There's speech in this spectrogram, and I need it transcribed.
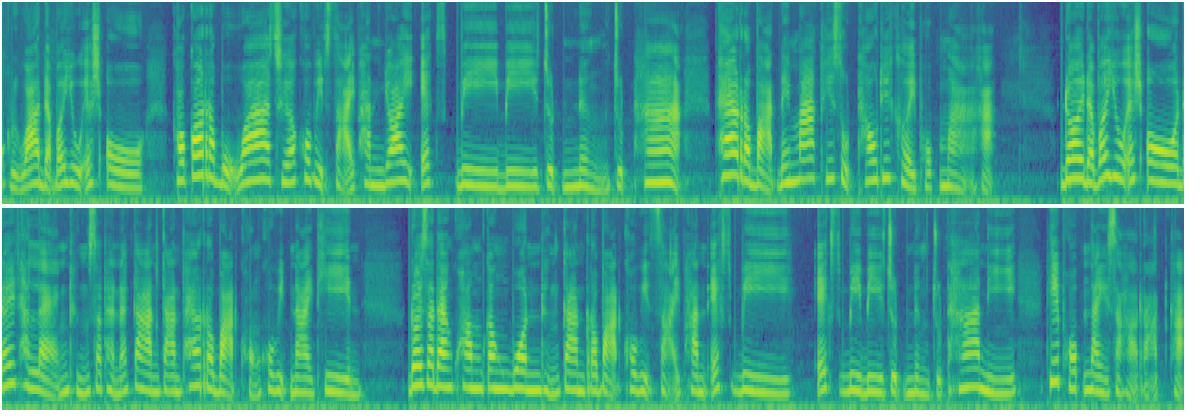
กหรือว่า WHO เขาก็ระบุว่าเชื้อโควิดสายพันธุ์ย่อย XBB.1.5 แพร่ระบาดได้มากที่สุดเท่าที่เคยพบมาค่ะ โดย WHO ได้ถแถลงถึงสถานการณ์การแพร่ระบาดของโควิด -19 โดยแสดงความกังวลถึงการระบาดโควิดสายพันธุ์ XB XBB.1.5 นี้ที่พบในสหรัฐค่ะ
